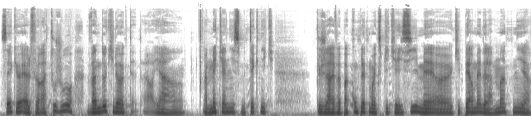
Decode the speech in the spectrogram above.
c'est qu'elle fera toujours 22 kilooctets. Alors il y a un, mécanisme technique que je n'arriverai pas complètement à expliquer ici, mais euh, qui permet de la maintenir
